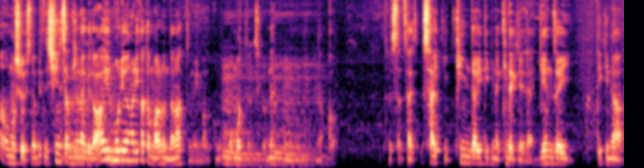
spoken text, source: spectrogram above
あ面白いですね。別に新作じゃないけど、ああいう盛り上がり方もあるんだなっていうのを今思ってるんですけどね、うん。うん。なんかささ最近近代的な近代的じゃない現在的な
